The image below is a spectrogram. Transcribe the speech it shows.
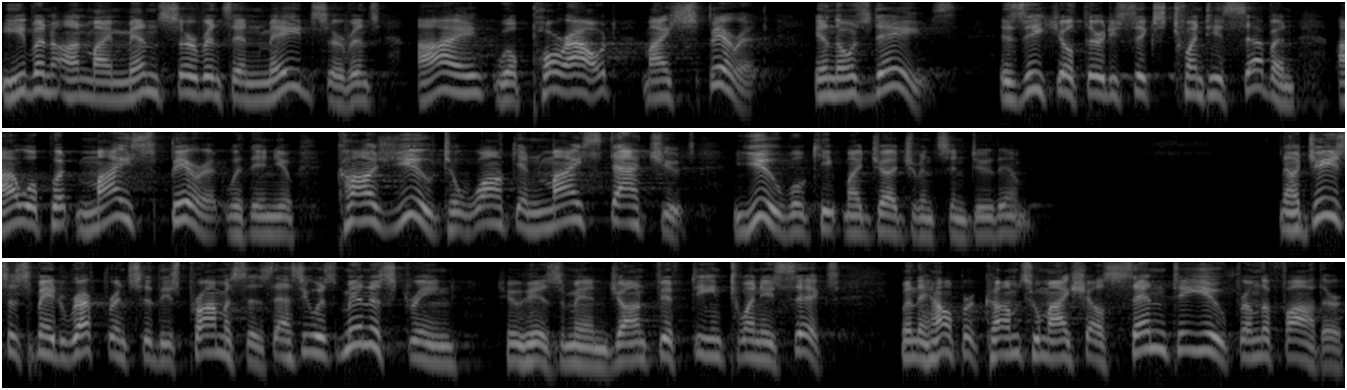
Even on my men servants and maid servants, I will pour out my spirit in those days. Ezekiel 36, 27, I will put my spirit within you, cause you to walk in my statutes. You will keep my judgments and do them. Now, Jesus made reference to these promises as he was ministering to his men. John 15, 26. When the Helper comes, whom I shall send to you from the Father,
